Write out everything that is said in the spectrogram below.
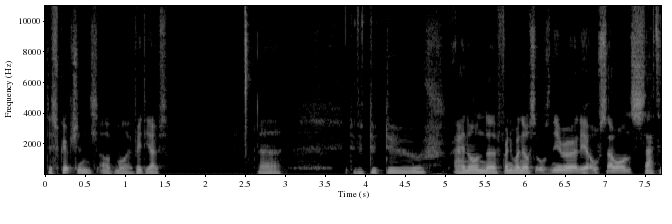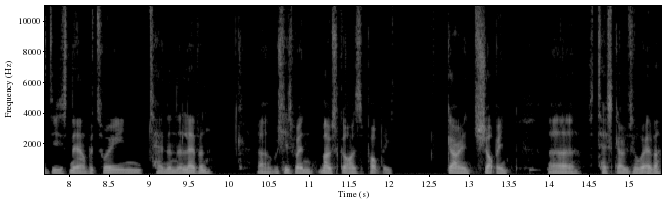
descriptions of my videos. Uh, and on the, for anyone else that wasn't earlier, also on Saturdays now between 10 and 11, uh, which is when most guys are probably going shopping, uh, Tesco's or whatever.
